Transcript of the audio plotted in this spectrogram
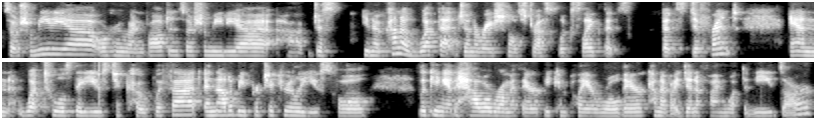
social media or who are involved in social media uh, just you know kind of what that generational stress looks like that's that's different and what tools they use to cope with that and that'll be particularly useful looking at how aromatherapy can play a role there kind of identifying what the needs are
